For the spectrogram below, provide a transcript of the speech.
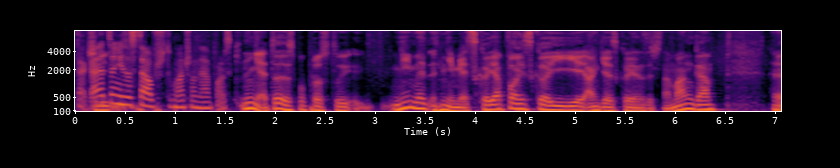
tak, Czyli- ale to nie zostało przetłumaczone na polski. Nie, to jest po prostu niemie niemiecko, japońsko i angielskojęzyczna manga. E,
